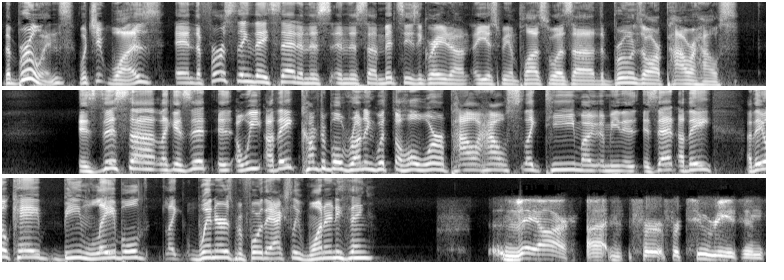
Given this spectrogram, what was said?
the Bruins, which it was, and the first thing they said in this in this uh, mid-season grade on ESPN Plus was uh, the Bruins are a powerhouse. Is this uh, like is it is, are we are they comfortable running with the whole we're a powerhouse like team? I, I mean, is, is that are they are they okay being labeled like winners before they actually won anything? They are uh, for for two reasons,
